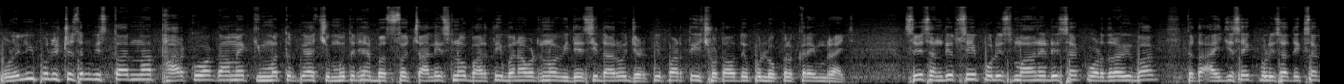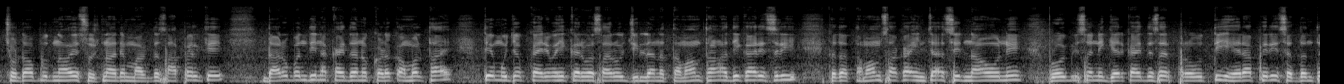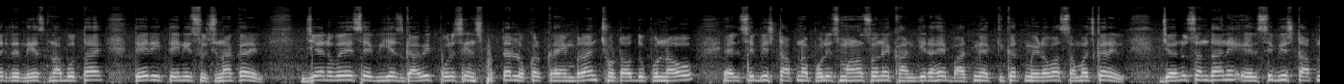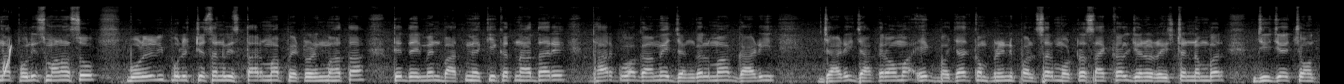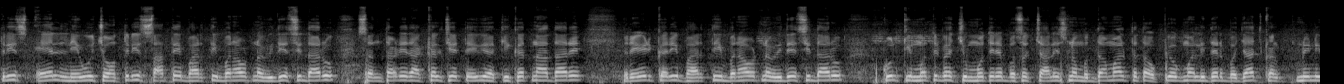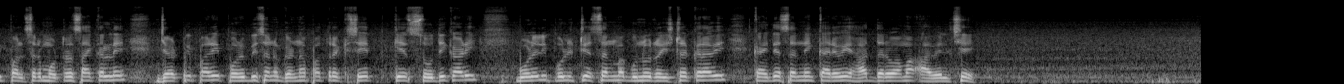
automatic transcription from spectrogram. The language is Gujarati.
બોડેલી પોલીસ સ્ટેશન વિસ્તારના થારકવા ગામે કિંમત રૂપિયા ચુમ્મોતેર હજાર બસો ચાલીસનો ભારતીય બનાવટનો વિદેશી દારૂ ઝડપી પાડતી Chhotaudepur local crime branch Shri Sandeepsinh police મહાનિદેશક, વડોદરા વિભાગ તથા આઈજી સહિત પોલીસ અધિક્ષક છોટાઉદેપુર નાઓએ સૂચના અને માર્ગદર્શન આપેલ કે દારૂબંધીના કાયદાનો કડક અમલ થાય તે મુજબ કાર્યવાહી કરવા સારું જિલ્લાના તમામ થાણા અધિકારી શ્રી તથા તમામ શાખા ઇન્ચાર્જશ્રી નાઓને પ્રોહિબિશનની ગેરકાયદેસર પ્રવૃત્તિ હેરાફેરી સદંતર રીતે નેસ નાબૂદ થાય તે રીતેની સૂચના કરેલ. જે અન્વયે છે V S Gavit police inspector, local crime branch, Chhotaudepur નાઓ, LCB સ્ટાફના પોલીસ માણસોને ખાનગી રાહે બાતમી હકીકત મેળવવા સમજ કરેલ. જે અનુસંધાને એલસીબી સ્ટાફના પોલીસ માણસો બોરેલી પોલીસ સ્ટેશન વિસ્તારમાં પેટ્રોલિંગમાં હતા. તે દરમિયાન બાતમી હકીકતના આધારે થારકવા ગામે જંગલમાં ગાડી જાડી ઝાંકરાઓમાં એક બજાજ કંપનીની પલ્સર મોટરસાયકલ, જેનો રજિસ્ટર નંબર જીજે ચોત્રીસ એલ નેવું ચોત્રીસ સાથે ભારતીય બનાવટનો વિદેશી દારૂ સંતાડી રાખેલ છે તેવી હકીકતના આધારે રેડ કરી ભારતીય બનાવટનો વિદેશી દારૂ કુલ કિંમત રૂપિયા ચુમ્મોતેર બસો ચાલીસનો મુદ્દામાલ તથા ઉપયોગમાં લીધેલ બજાજ કંપનીની પલ્સર મોટરસાયકલને ઝડપી પાડી પ્રોહિબિશનનો ગણનાપાત્ર કેસ શોધી કાઢી બોડેલી પોલીસ સ્ટેશનમાં ગુનો રજિસ્ટર કરાવી કાયદેસરની કાર્યવાહી હાથ ધરવામાં આવેલ છે.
